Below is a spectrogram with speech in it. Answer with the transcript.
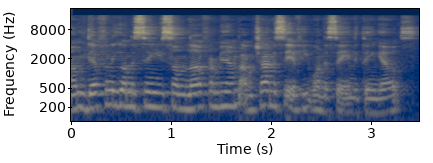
I'm definitely gonna send you some love from him. I'm trying to see if he want to say anything else.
